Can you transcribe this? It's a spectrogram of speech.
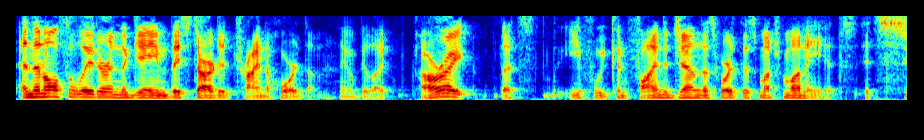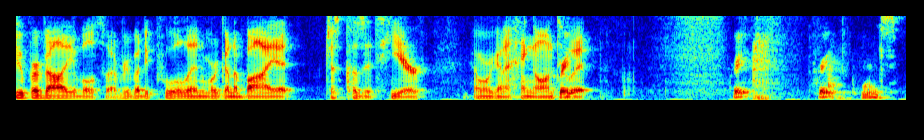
and then also later in the game, they started trying to hoard them. They would be like, "All right, let's if we can find a gem that's worth this much money, it's it's super valuable. So everybody pool in. We're going to buy it just because it's here, and we're going to hang on to it." Great, great, thanks.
